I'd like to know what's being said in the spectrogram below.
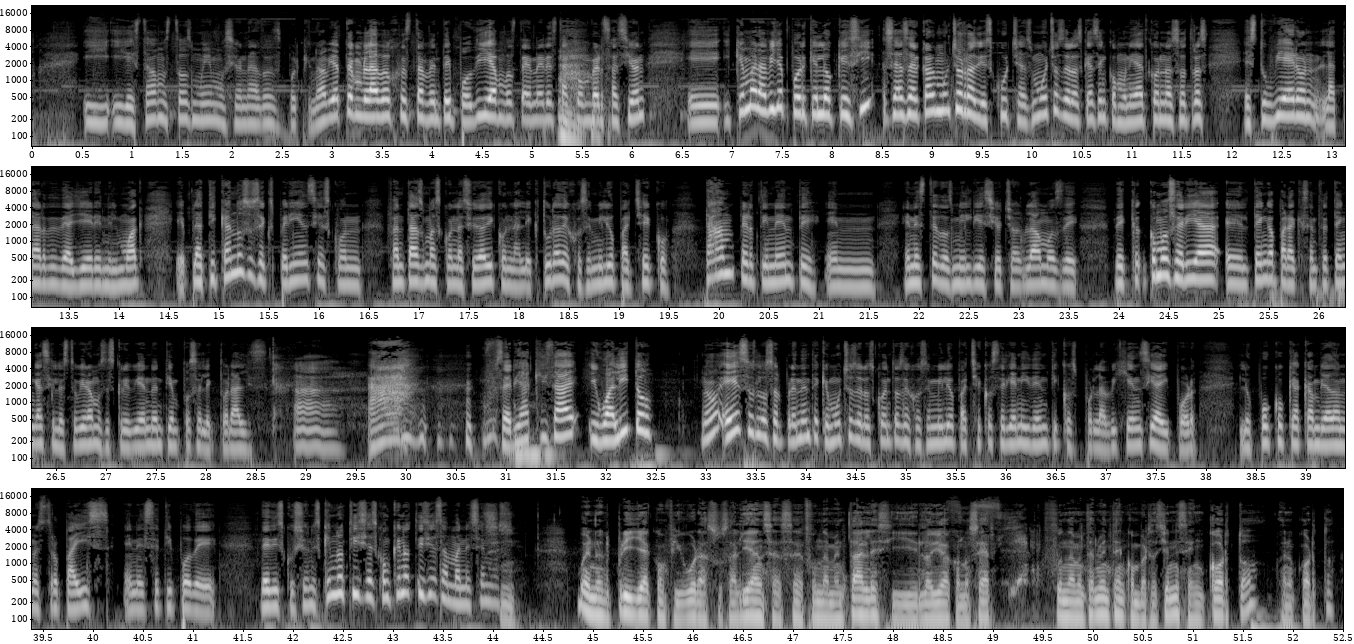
y, estábamos todos muy emocionados porque no había temblado justamente y podíamos tener esta conversación. Eh, y qué maravilla, porque lo que sí, se acercaron muchos radioescuchas, muchos de los que hacen comunidad con nosotros estuvieron la tarde de ayer en el MUAC eh, platicando sus experiencias con fantasmas, con la ciudad y con la lectura de José Emilio Pacheco, tan pertinente en, en este 2018. Hablamos de, de cómo sería el tenga para que se entretenga si lo estuviéramos escribiendo en tiempos electorales. Ah. Ah, sería quizá igualito. ¿No? Eso es lo sorprendente, que muchos de los cuentos de José Emilio Pacheco serían idénticos por la vigencia y por lo poco que ha cambiado nuestro país en ese tipo de, discusiones. ¿Qué noticias? ¿Con qué noticias amanecemos? Bueno, el PRI ya configura sus alianzas eh, fundamentales y lo dio a conocer fundamentalmente en conversaciones en corto, bueno, corto,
